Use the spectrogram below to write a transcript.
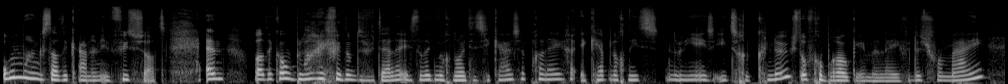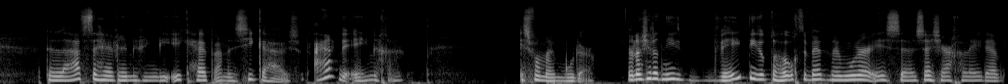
Ondanks dat ik aan een infuus zat. En wat ik ook belangrijk vind om te vertellen, is dat ik nog nooit in het ziekenhuis heb gelegen. Ik heb nog niet, nog niet eens iets gekneusd of gebroken in mijn leven. Dus voor mij, de laatste herinnering die ik heb aan een ziekenhuis, eigenlijk de enige, is van mijn moeder. En als je dat niet weet, niet op de hoogte bent, mijn moeder is uh, zes jaar geleden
